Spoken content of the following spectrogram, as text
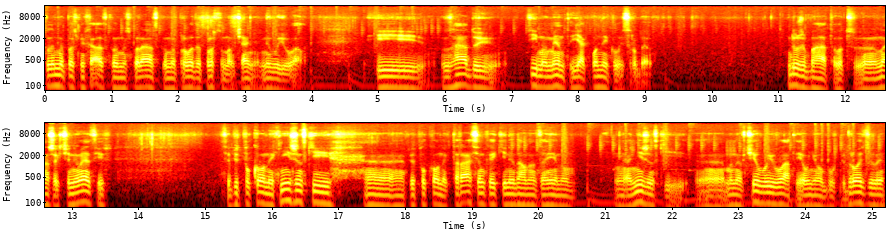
Коли ми посміхалися, коли ми спиралися, коли ми проводили просто навчання, не воювали. І згадую ті моменти, як вони колись робили. Дуже багато. От е, наших чернівецьких. Це підполковник Ніжинський, е, підполковник Тарасенко, який недавно загинув. Е, Ніжинський мене вчив воювати, я у нього був в підрозділі.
